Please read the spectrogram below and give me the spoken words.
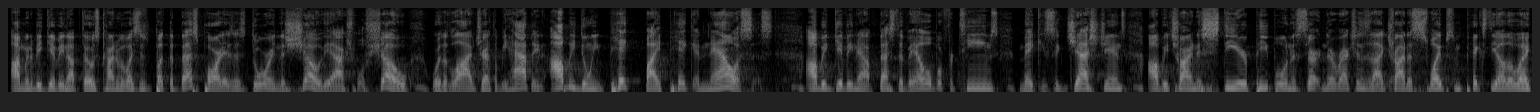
I'm going to be giving up those kind of advices. But the best part is, is during the show, the actual show where the live draft will be happening, I'll be doing pick by pick analysis. I'll be giving out best available for teams, making suggestions. I'll be trying to steer people in a certain directions as I try to swipe some picks the other way.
